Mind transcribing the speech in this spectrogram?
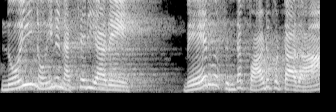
நொய் நொய்னு நச்சரியாதே. வேர்வை சிந்த பாடுபட்டாதான்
